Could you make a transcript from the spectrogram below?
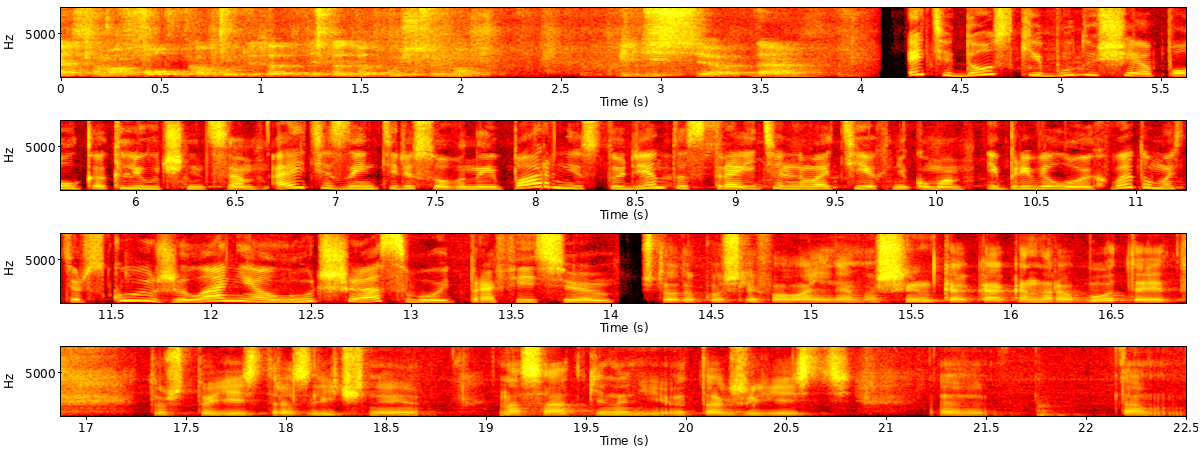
меня сама полка будет да, где-то, допустим, ну, 50, да? Эти доски – будущая полка-ключница, а эти заинтересованные парни – студенты строительного техникума. И привело их в эту мастерскую желание лучше освоить профессию. Что такое шлифовальная машинка, как она работает, то, что есть различные насадки на нее, также есть э, там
